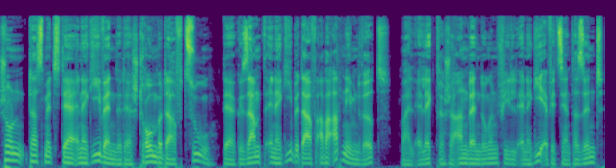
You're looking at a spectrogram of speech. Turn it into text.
Schon dass mit der Energiewende der Strombedarf zu, der Gesamtenergiebedarf aber abnehmen wird, weil elektrische Anwendungen viel energieeffizienter sind,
